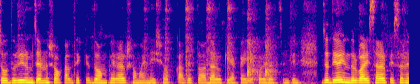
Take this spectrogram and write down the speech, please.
চৌধুরীর যেন সকাল থেকে দম ফেরার সময় নেই, সব কাজের তো আদারকি একাই করে যাচ্ছেন তিনি। যদিও ইন্দুর বাড়ি ছাড়ার পেছনে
